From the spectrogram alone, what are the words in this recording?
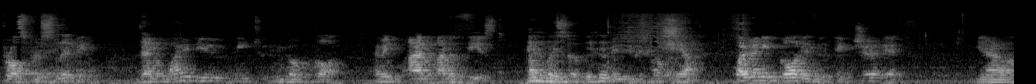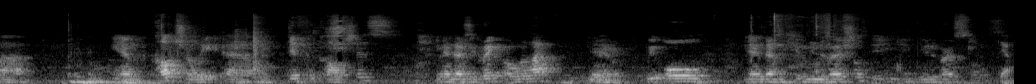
prosperous living, then why do you need to invoke God? I mean, I'm, I'm a theist, by the way, so mm-hmm. maybe you could help me out. Why do I need God in the picture if, you know, uh, you know, culturally, uh, different cultures, you know, there's a great overlap. You know, we all, you know, there's a human universal, universals. Yeah.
